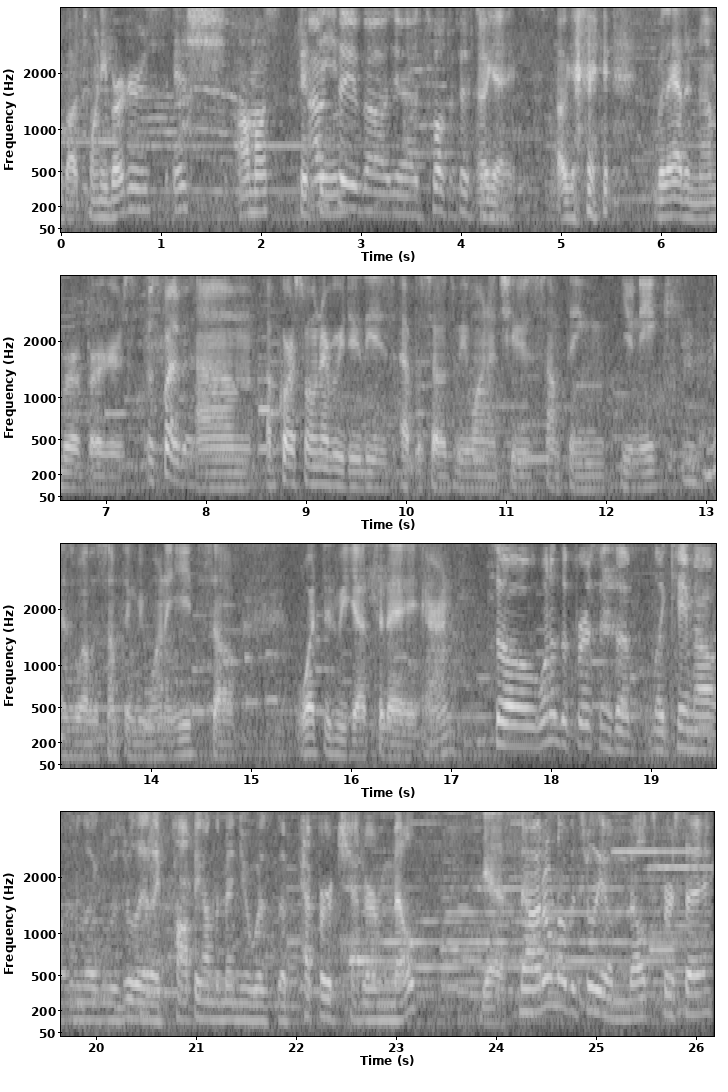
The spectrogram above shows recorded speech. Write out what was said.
about 20 burgers ish? Almost 15? I would say about yeah, 12 to 15. Okay, okay. but they had a number of burgers. It was quite a bit. Um, of course, whenever we do these episodes, we want to choose something unique Mm-hmm. as well as something we want to eat. So, what did we get today, Aaron? So one of the first things that like came out and like was really like popping on the menu was the pepper cheddar melt. Yes. Now I don't know if it's really a melt per se,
